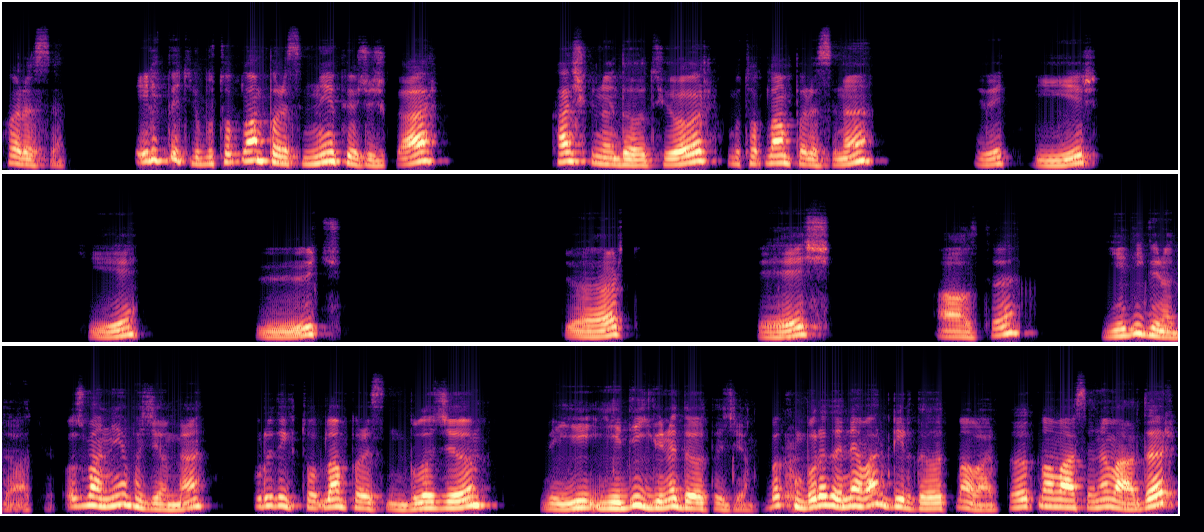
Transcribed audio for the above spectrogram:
parası. Elif Betül bu toplam parasını ne yapıyor çocuklar? Kaç güne dağıtıyor bu toplam parasını? Evet 1, 2, 3, 4, 5, 6, 7 güne dağıtıyor. O zaman ne yapacağım ben? Buradaki toplam parasını bulacağım ve 7 güne dağıtacağım. Bakın burada ne var? Bir dağıtma var. Dağıtma varsa ne vardır?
